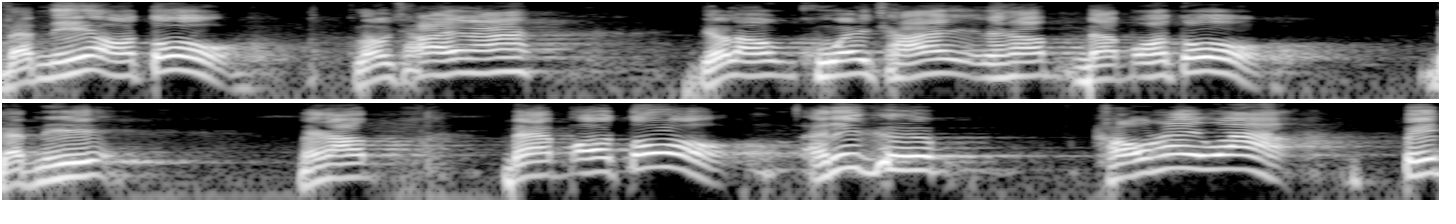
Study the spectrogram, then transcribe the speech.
แบบนี้ออโต้เราใช้นะ เดี๋ยวเราคุยใช้นะครับ แบบออโต้แบบนี้นะครับ แบบออโต้อันนี้คือเขาให้ว่าเป็น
